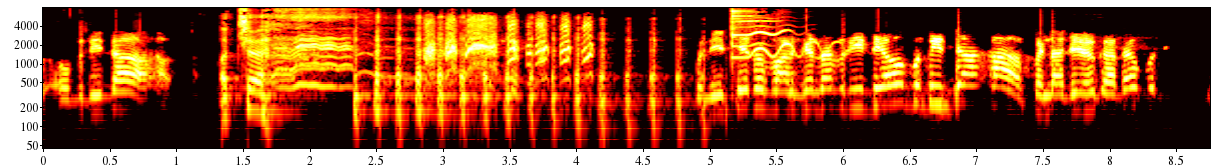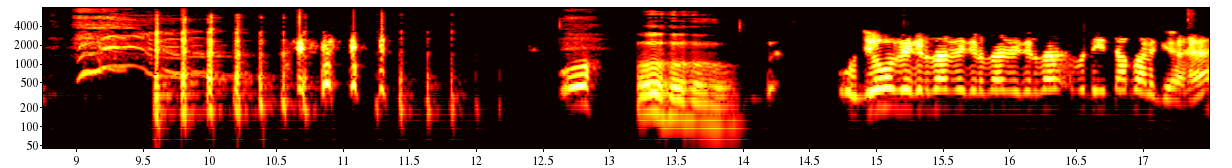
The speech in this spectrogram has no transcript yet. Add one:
ਉਹ ਬਤੀਦਾ। ਅੱਛਾ। ਬਤੀਤੇ ਤੋਂ ਬਣ ਗਿਆ ਬਤੀਤੇ ਉਹ ਬਤੀਦਾ ਪਿੰਡਾਂ ਜਿਹੋ ਕਰਦਾ ਉਹ ਬਤੀ- ਉਹ ਓ ਹੋ ਹੋ ਉਹ ਜਿਉਂ ਵਿਗੜਦਾ ਵਿਗੜਦਾ ਵਿਗੜਦਾ ਬਤੀਤਾ ਬਣ ਗਿਆ ਹੈ।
